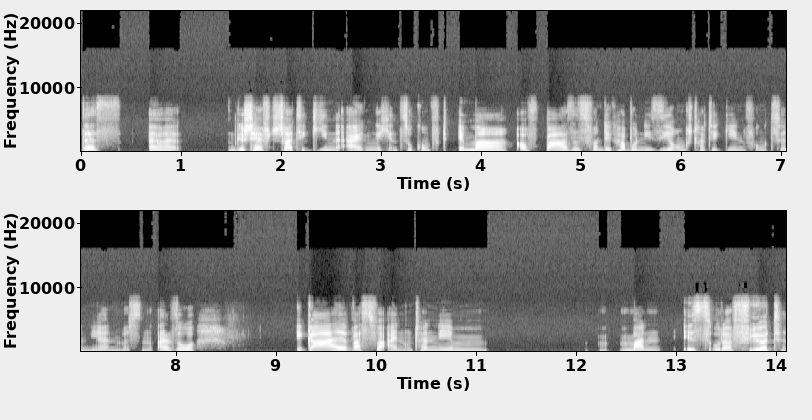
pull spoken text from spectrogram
dass äh, Geschäftsstrategien eigentlich in Zukunft immer auf Basis von Dekarbonisierungsstrategien funktionieren müssen. Also egal, was für ein Unternehmen man ist oder führt,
